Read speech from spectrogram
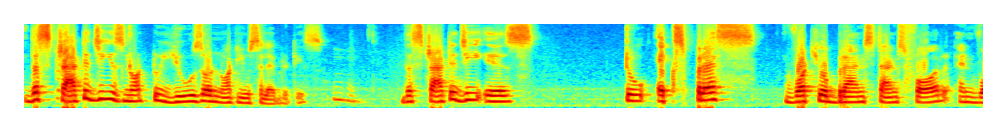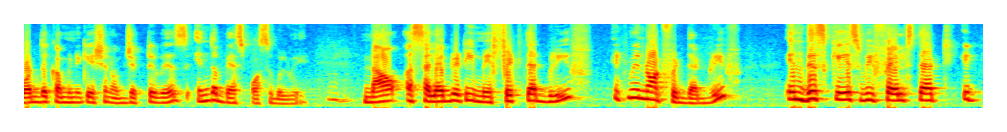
the strategy is not to use or not use celebrities. The strategy is to express what your brand stands for and what the communication objective is in the best possible way. Mm-hmm. Now, a celebrity may fit that brief, it may not fit that brief. In this case, we felt that it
